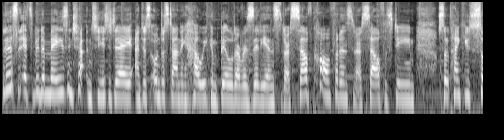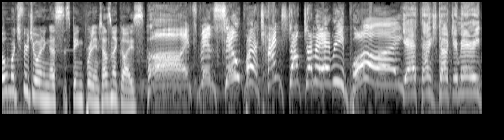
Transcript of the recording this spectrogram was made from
Listen, it's been amazing chatting to you today and just understanding how we can build our resilience and our self confidence and our self esteem. So thank you so much for joining us. It's been brilliant, hasn't it, guys? Oh, it's been super. Thanks, Dr. Mary. Bye. Yeah, thanks, Dr. Mary.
